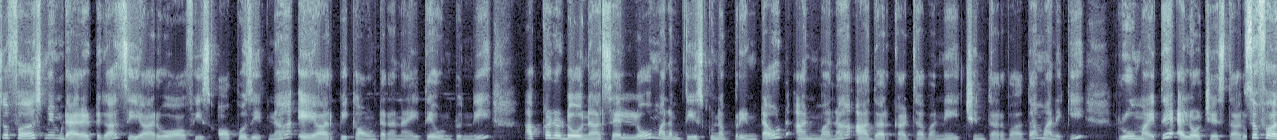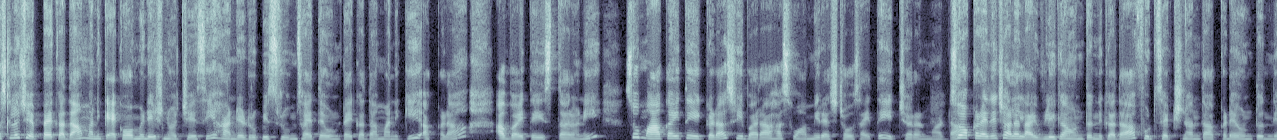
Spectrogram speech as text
సో ఫస్ట్ మేము డైరెక్ట్గా సిఆర్ఓ ఆఫీస్ ఆపోజిట్న ఏఆర్పి కౌంటర్ అని అయితే ఉంటుంది. అక్కడ డోనార్ సెల్లో మనం తీసుకున్న ప్రింట్అవుట్ అండ్ మన ఆధార్ కార్డ్స్ అవన్నీ ఇచ్చిన తర్వాత మనకి రూమ్ అయితే అలౌట్ చేస్తారు. సో ఫస్ట్లో చెప్పే కదా మనకి అకామిడేషన్ వచ్చేసి హండ్రెడ్ రూపీస్ రూమ్స్ అయితే ఉంటాయి కదా మనకి అక్కడ అవి అయితే ఇస్తారని. సో మాకైతే ఇక్కడ శ్రీ వరాహ స్వామి రెస్ట్ హౌస్ అయితే ఇచ్చారనమాట సో అక్కడైతే చాలా లైవ్లీగా ఉంటుంది కదా ఫుడ్ సెక్షన్ అంతా అక్కడే ఉంటుంది.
